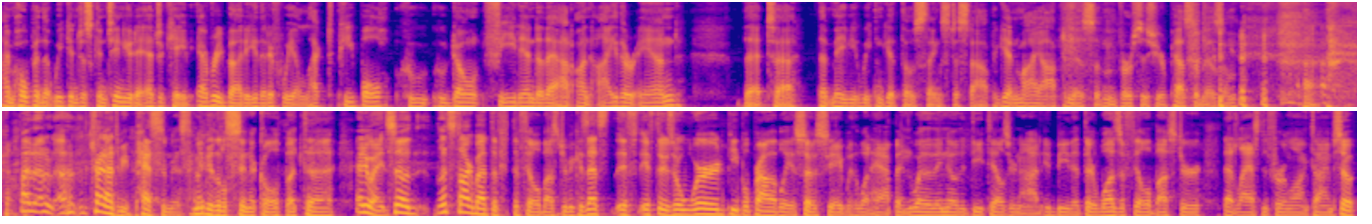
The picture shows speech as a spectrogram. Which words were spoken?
I'm hoping that we can just continue to educate everybody that if we elect people who, who don't feed into that on either end, that uh, that maybe we can get those things to stop. Again, my optimism versus your pessimism. uh, I, I, try not to be pessimist, maybe a little cynical, but uh, anyway. So let's talk about the, the, filibuster because that's if if there's a word people probably associate with what happened, whether they know the details or not, it'd be that there was a filibuster that lasted for a long time. So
